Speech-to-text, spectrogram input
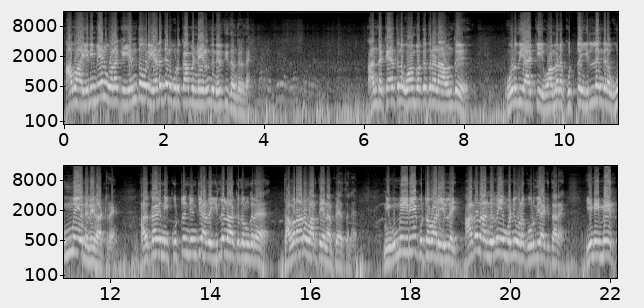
அவ இனிமேல் உனக்கு எந்த ஒரு இடைஞ்சல் கொடுக்காம இருந்து நிறுத்தி தந்துருந்தேன் அந்த கேத்தில் உன் பக்கத்தில் நான் வந்து உறுதியாக்கி உன் மேலே குற்றம் இல்லைங்கிற உண்மையை நிலைநாட்டுறேன். அதுக்காக நீ குற்றம் செஞ்சு அதை இல்லைனாக்குதுங்கிற தவறான வார்த்தையை நான் பேசலை. நீ உண்மையிலேயே குற்றவாளி இல்லை. அதை நான் நிர்ணயம் பண்ணி உனக்கு உறுதியாக்கி தரேன். இனிமேல்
